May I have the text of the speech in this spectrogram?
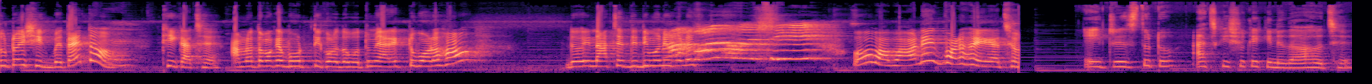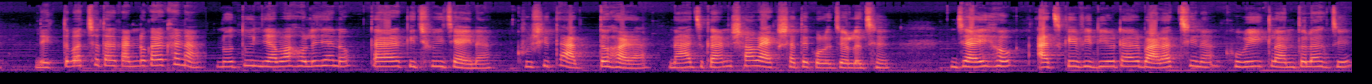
দুটোই শিখবে তাই তো? ঠিক আছে আমরা তোমাকে ভর্তি করে দেবো। তুমি আরেকটু বড় হও। ওই নাচের দিদিমণি বলে ও বাবা অনেক বড় হয়ে গেছো। এই ড্রেস দুটো আজ কিশুকে কিনে দেওয়া হয়েছে। দেখতে পাচ্ছ তার কাণ্ড কারখানা? নতুন জামা হলে যেন তার আর কিছুই চাই না। খুশিতে আত্মহারা। নাচ গান সব একসাথে করে চলেছে। যাই হোক, আজকে ভিডিওটা আর বাড়াচ্ছি না। খুবই ক্লান্ত লাগছে।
